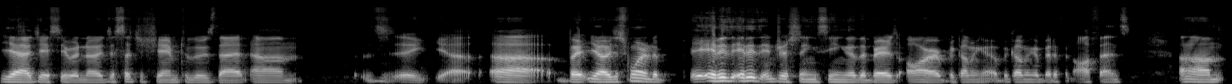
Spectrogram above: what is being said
yeah, JC would know. Just such a shame to lose that. Um, yeah. Uh, but, you know, I just wanted to, it is, it is interesting seeing that the Bears are becoming a, becoming a bit of an offense. Um,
